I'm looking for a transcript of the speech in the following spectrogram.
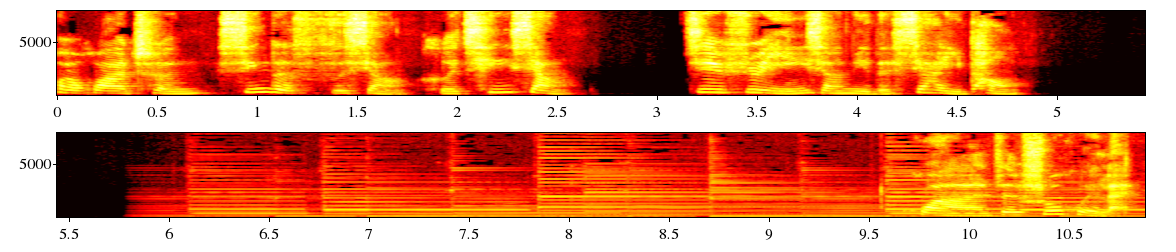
幻化成新的思想和倾向，继续影响你的下一趟。话再说回来，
